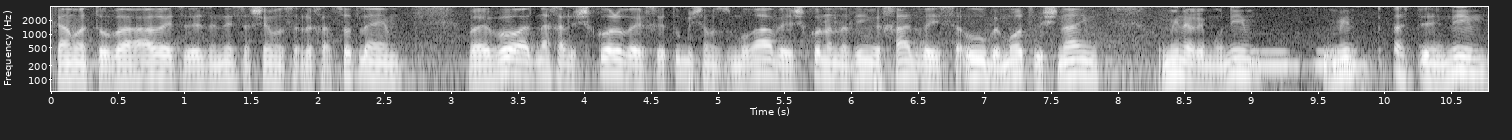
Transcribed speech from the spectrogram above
כמה טובה הארץ ואיזה נס השם הולך לעשות להם. ויבואו עד נחל אשכול ויכרתו משם זמורה, ואשכול ענבים אחד ויישאו במות ושניים, ומן הרימונים ומן התאנים.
